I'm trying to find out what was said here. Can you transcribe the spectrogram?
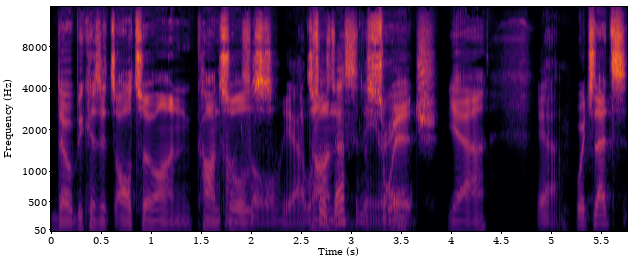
though because it's also on consoles. Console, yeah. It's Well, so on Destiny, the right? Switch. Yeah. yeah, Which that's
